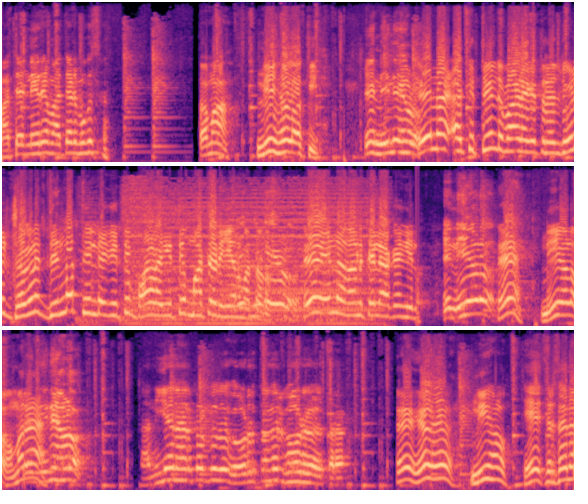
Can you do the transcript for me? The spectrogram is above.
ಮಾತಾಡಿ ನೀರೇ ಮಾತಾಡಿ ಮುಗಿಸ. ತಮ್ಮ ನೀ ಹೇಳು ಆಕಿ. ಏ ನೀನೇ ಹೇಳು. ಏನ ಆಕಿ ತಿಂಡಿ ಭಾಳ ಆಗೈತಿ ನನ್ನ ಜೋಡಿ. ಜಗಳ ದಿನ ತಿಂಡಿ ಆಗೈತಿ ಭಾಳ ಆಗೈತಿ ಮಾತಾಡಿ ಏನ್ ಮಾತಾಡು ಏ ಇಲ್ಲ ನನ್ನ ತಲೆ ಹಾಕಂಗಿಲ್ಲ. ಏ ನೀ ಹೇಳು. ಏ ನೀ ಹೇಳು ಮರ ನೀನೇ ಹೇಳು. ನನಗೇನ್ ಹರ್ಕೊತದ ಗೌಡ್ರ ತಂದ್ರೆ ಗೌಡ್ರ ಹೇಳ್ತಾರ. ಏ ಹೇಳು ಹೇಳು. ನೀ ಹೇಳು. ಏ ಸಿರ್ಸಲ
